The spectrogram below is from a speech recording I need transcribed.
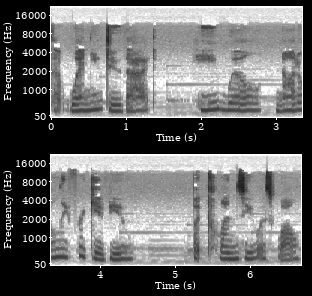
that when you do that, He will not only forgive you, but cleanse you as well.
